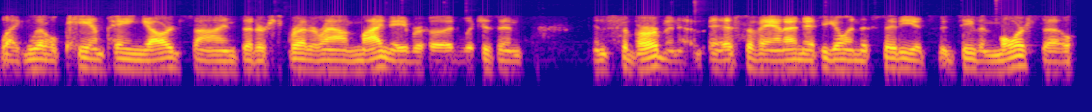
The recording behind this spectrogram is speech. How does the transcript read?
like little campaign yard signs that are spread around my neighborhood, which is in in suburban uh, Savannah, and if you go in the city, it's it's even more so.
